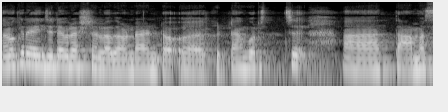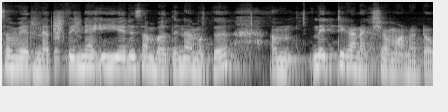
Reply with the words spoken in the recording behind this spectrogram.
നമുക്ക് റേഞ്ചിന്റെ പ്രശ്നം ഉള്ളതുകൊണ്ടാണ് കേട്ടോ കിട്ടാൻ കുറച്ച് താമസം വരുന്നത്. പിന്നെ ഈ ഒരു സംഭവത്തിന് നമുക്ക് നെറ്റ് കണക്ഷൻ വേണം കേട്ടോ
